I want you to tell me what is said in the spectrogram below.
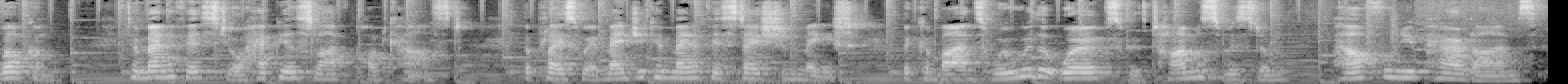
Welcome to Manifest Your Happiest Life podcast, the place where magic and manifestation meet that combines woo woo that works with timeless wisdom, powerful new paradigms,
